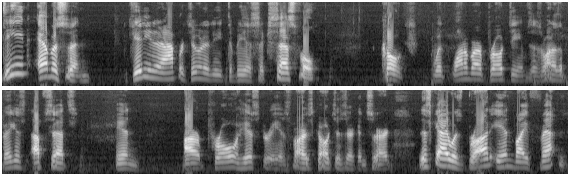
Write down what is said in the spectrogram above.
Dean Evason getting an opportunity to be a successful coach with one of our pro teams is one of the biggest upsets in our pro history as far as coaches are concerned. This guy was brought in by Fenton.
